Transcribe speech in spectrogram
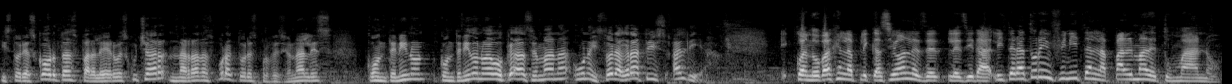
Historias cortas para leer o escuchar, narradas por actores profesionales, contenido, contenido nuevo cada semana, una historia gratis al día. Cuando bajen la aplicación les, les dirá, literatura infinita en la palma de tu mano.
